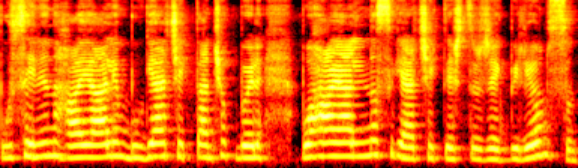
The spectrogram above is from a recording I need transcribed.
Bu senin hayalin. Bu gerçekten çok böyle bu hayali nasıl gerçekleştirecek biliyor musun?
